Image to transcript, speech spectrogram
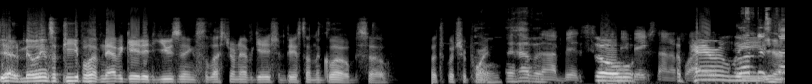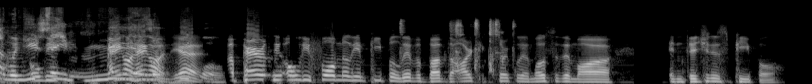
Yeah, millions of people have navigated using celestial navigation based on the globe. So, what's what's your point? They haven't. Not bit, So, based on a. Apparently, You understand when you only- say millions hang on, hang on. of Yeah, people. apparently only four million people live above the Arctic Circle, and most of them are indigenous people.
